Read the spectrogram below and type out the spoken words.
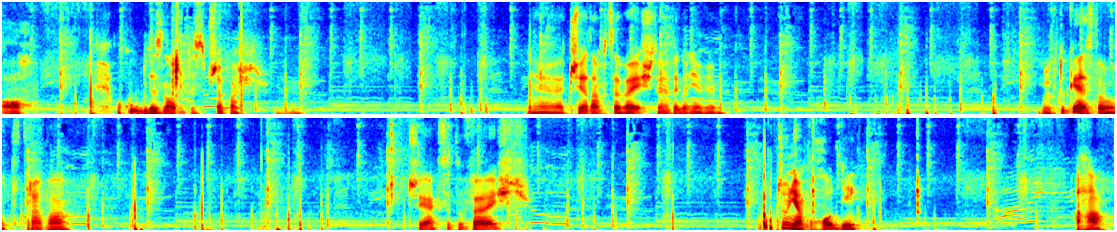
O! O kurde, znowu to jest przepaść. Nie, czy ja tam chcę wejść, to ja tego nie wiem. Jak tu gęsto, to trawa. Czy ja chcę tu wejść? Czemu nie mam pochodni? Aha.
